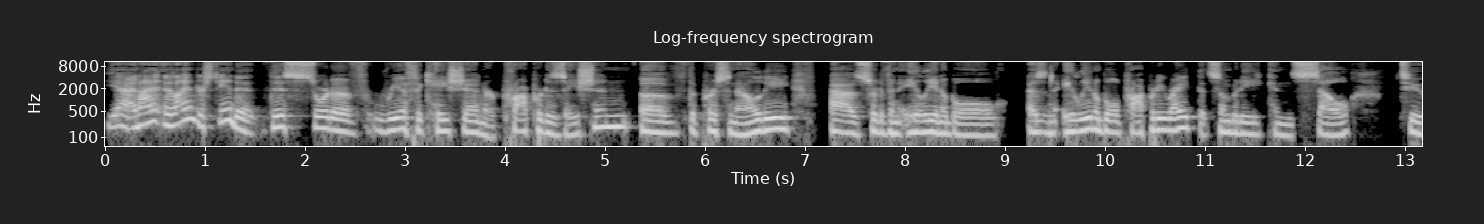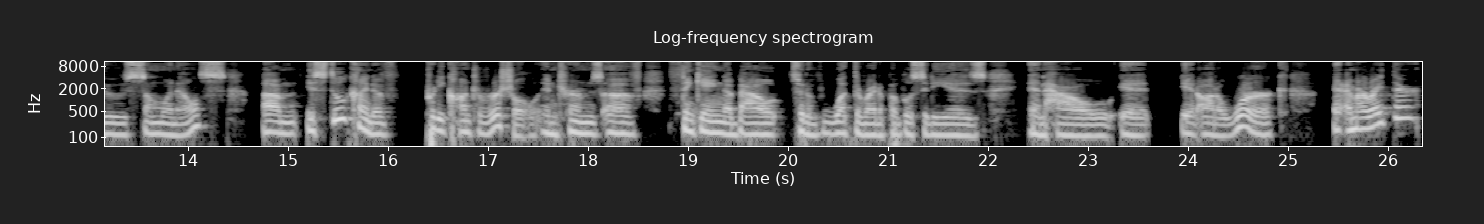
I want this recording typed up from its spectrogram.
Yeah, and I, as I understand it, this sort of reification or propertization of the personality as sort of an alienable, as an alienable property right that somebody can sell to someone else, um, is still kind of pretty controversial in terms of thinking about sort of what the right of publicity is and how it it ought to work. Am I right there?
